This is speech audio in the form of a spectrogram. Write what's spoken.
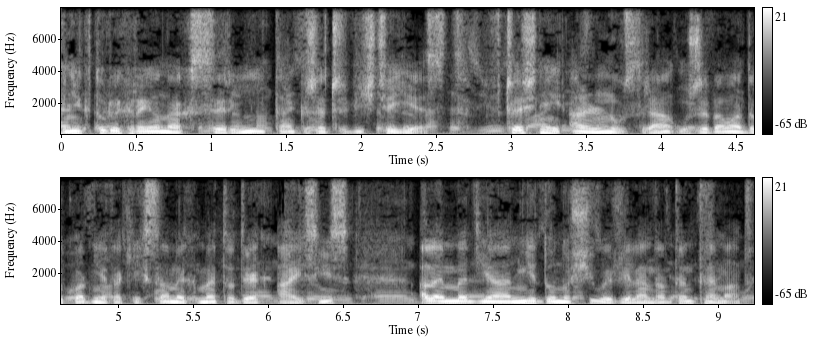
W niektórych rejonach Syrii tak rzeczywiście jest. Wcześniej Al-Nusra używała dokładnie takich samych metod jak ISIS, ale media nie donosiły wiele na ten temat.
